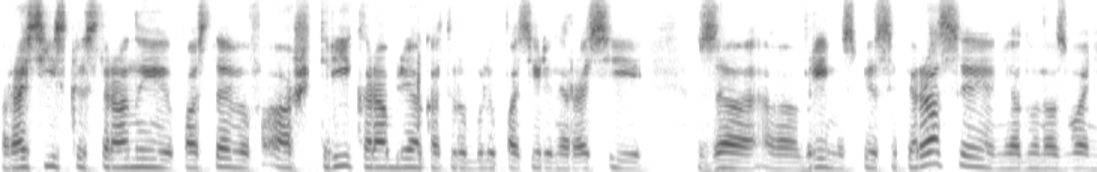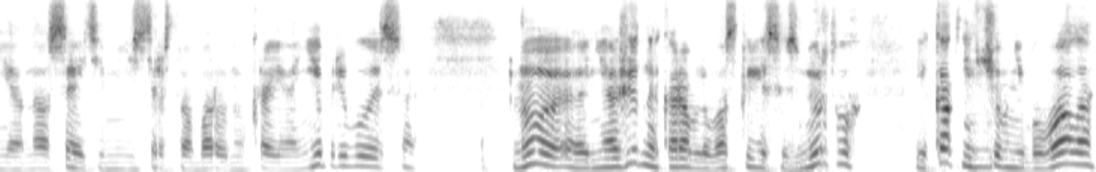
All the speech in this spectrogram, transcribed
российской стороны, поставив аж три корабля, которые были потеряны России за время спецоперации. Ни одно название на сайте Министерства обороны Украины не приводится. Но э, неожиданно корабль воскрес из мертвых, и как ни в чем не бывало, а,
